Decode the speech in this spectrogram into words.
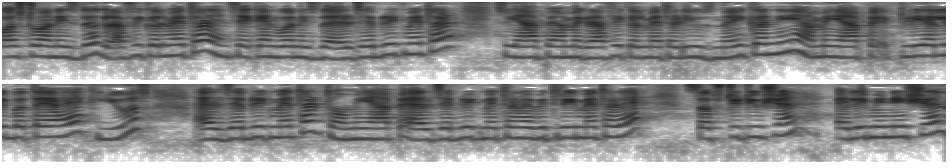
first one is the graphical method and second one is the algebraic method so यहाँ पे हमें graphical method use नहीं करनी है हमें यहाँ पे clearly बताया है कि use algebraic एल्जेब्रिक मेथड तो हमें यहाँ पे एल्जेब्रिक मेथड में भी थ्री मेथड है substitution elimination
